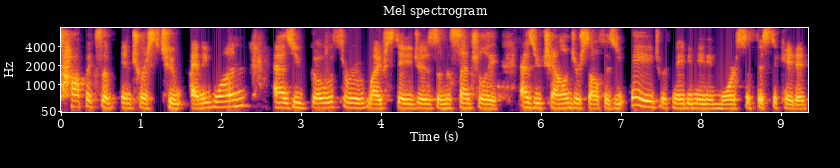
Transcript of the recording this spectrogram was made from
topics of interest to anyone as you go through life stages and essentially as you challenge yourself as you age with maybe needing more sophisticated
